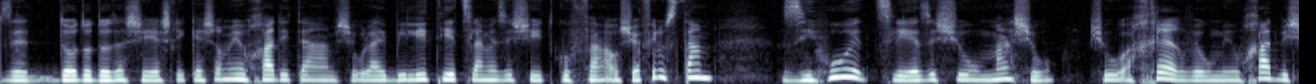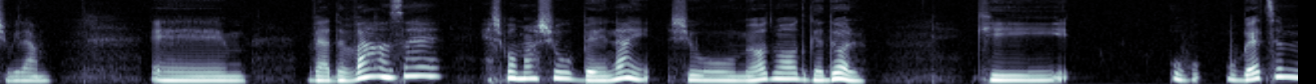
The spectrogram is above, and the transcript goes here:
זה דוד או דודה שיש לי קשר מיוחד איתם, שאולי ביליתי אצלם איזושהי תקופה, או שאפילו סתם זיהו אצלי איזשהו משהו שהוא אחר והוא מיוחד בשבילם. אה, והדבר הזה, יש בו משהו בעיניי שהוא מאוד מאוד גדול. כי הוא, הוא בעצם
